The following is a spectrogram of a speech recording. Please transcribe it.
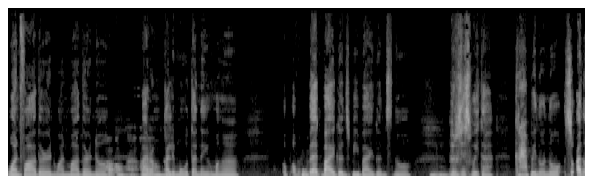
one father and one mother, no? Oo nga, oo Parang nga. kalimutan na yung mga let bygones be bygones, no? Pero sis, wait ah, grabe no, no? So ano,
